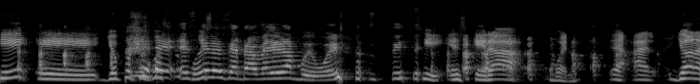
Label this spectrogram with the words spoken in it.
que eh, yo por supuesto... es que pues los de Anabel eran muy buenos. Sí, es que era, bueno, eh, yo a,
